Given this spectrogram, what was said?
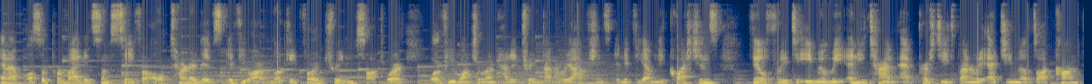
And I've also provided some safer alternatives if you are looking for a trading software or if you want to learn how to trade binary options. And if you have any questions, feel free to email me anytime at prestigebinary at gmail.com.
